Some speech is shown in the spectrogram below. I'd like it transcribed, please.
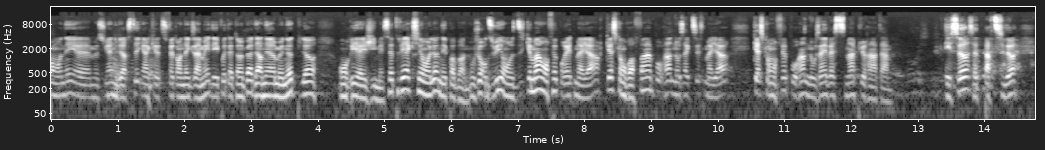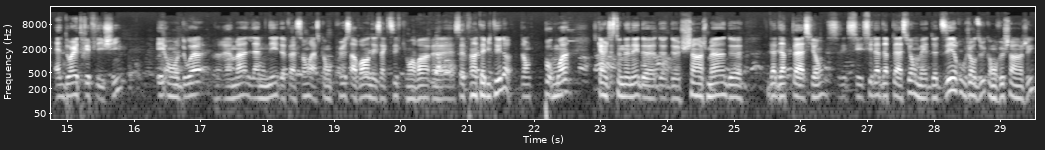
on est, euh, souviens, à l'université, quand tu fais ton examen, des fois, tu un peu à la dernière minute, puis là, on réagit. Mais cette réaction-là n'est pas bonne. Aujourd'hui, on se dit comment on fait pour être meilleur? Qu'est-ce qu'on va faire pour rendre nos actifs meilleurs? Qu'est-ce qu'on fait pour rendre nos investissements plus rentables? Et ça, cette partie-là, elle doit être réfléchie et on doit vraiment l'amener de façon à ce qu'on puisse avoir des actifs qui vont avoir euh, cette rentabilité-là. Donc, pour moi, quand je dis une année de, de, changement, d'adaptation, c'est l'adaptation, mais de dire aujourd'hui qu'on veut changer,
